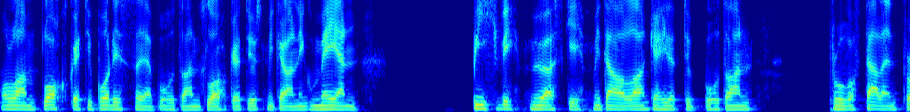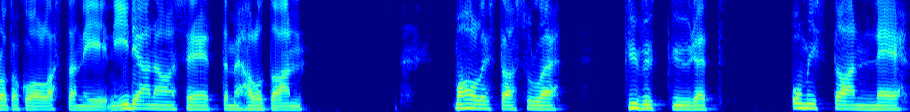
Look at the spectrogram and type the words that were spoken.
ollaan lohkoketjupodissa ja puhutaan nyt lohkoketjuista, mikä on niin kuin meidän pihvi myöskin, mitä ollaan kehitetty, puhutaan Proof of Talent-protokollasta, niin, niin ideana on se, että me halutaan mahdollistaa sulle kyvykkyydet omistaa ne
